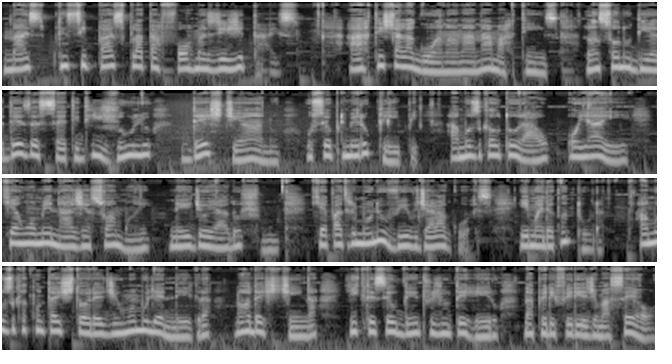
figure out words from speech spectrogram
nas principais plataformas digitais. A artista alagoana Naná Martins lançou no dia 17 de julho deste ano o seu primeiro clipe, a música autoral Oiaê, que é uma homenagem à sua mãe, Neide Oyado Oxum, que é patrimônio vivo de Alagoas e mãe da cantora. A música conta a história de uma mulher negra nordestina que cresceu dentro de um terreiro na periferia de Maceió.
